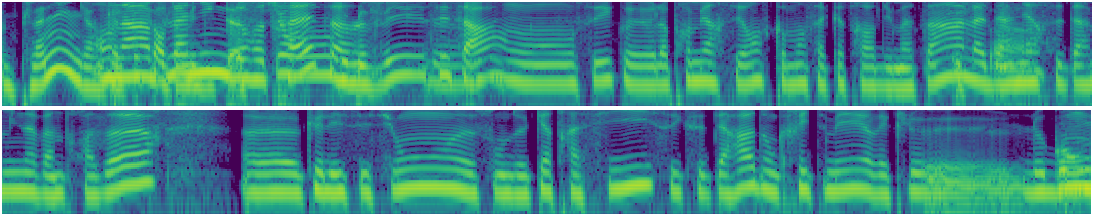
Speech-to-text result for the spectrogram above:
un planning. on a un planning de, retraite. C'est ça, on sait que la première séance commence à 4 heures du matin, la dernière se termine à 23 heures. Euh, que les sessions euh, sont de 4 à 6, etc. Donc rythmées avec le, gong,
